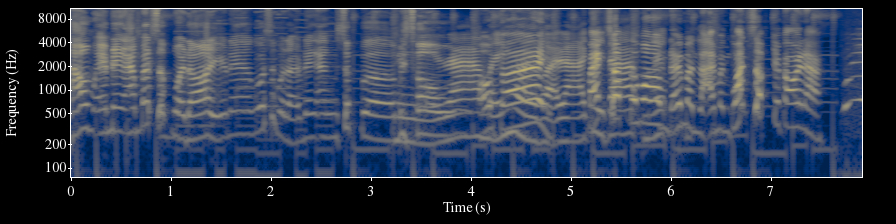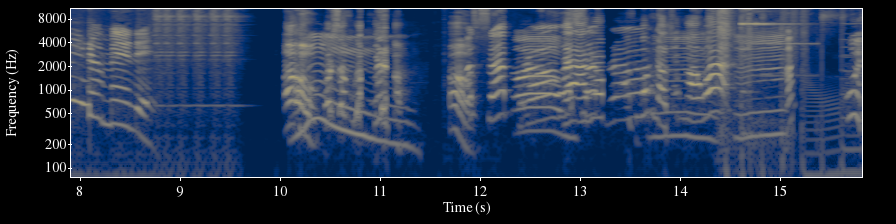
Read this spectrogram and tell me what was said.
Không em đang ăn bát súp ngoài đời em đang ăn bát súp ngoài đời em đang ăn súp uh, miso. ra Ok. mấy người gọi là bác gì sub ta? đúng không? để mình lại mình quát sub cho coi nè. Wait a minute. ồ bát súp là biết à? Ờ. Ờ, bro? nó bro? nào sắp ngon quá. Ừm,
